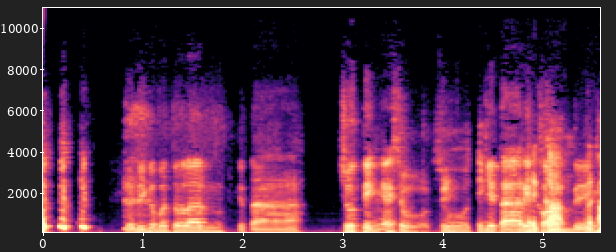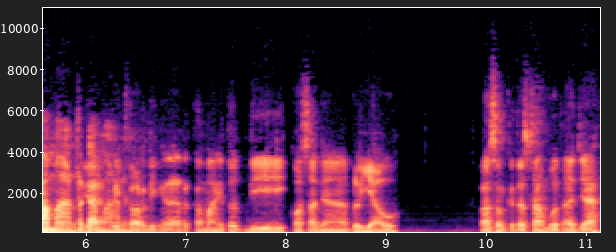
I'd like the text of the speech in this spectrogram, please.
Jadi kebetulan kita syuting ya syuting. Syuting. Kita Rekam, recording. rekaman, Ya, rekaman. recordingnya rekaman itu di kosannya beliau. Langsung kita sambut aja.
